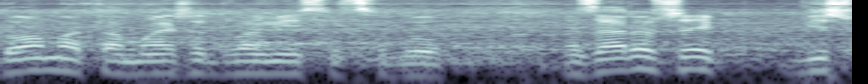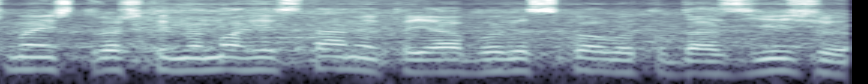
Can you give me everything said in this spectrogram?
вдома там майже два місяці був. А зараз вже як більш-менш трошки на ноги стане, то я обов'язково туди з'їжджу,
